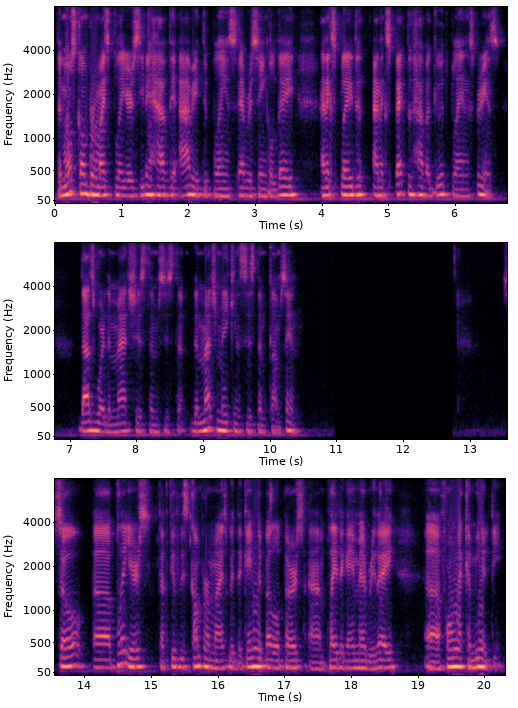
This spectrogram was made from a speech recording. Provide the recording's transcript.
The most compromised players even have the habit to play every single day and expect, and expect to have a good playing experience. That's where the match system system, the matchmaking system comes in. So uh, players that feel this compromise with the game developers and play the game every day uh, form a community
